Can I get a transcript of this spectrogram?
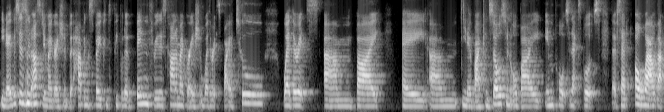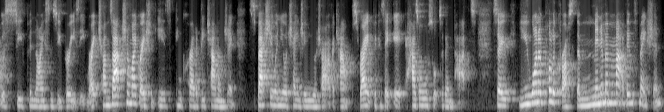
you know, this isn't us doing migration, but having spoken to people that have been through this kind of migration, whether it's by a tool, whether it's um, by a um, you know by consultant or by imports and exports that have said oh wow that was super nice and super easy right? Transactional migration is incredibly challenging especially when you're changing your chart of accounts right? Because it, it has all sorts of impacts. So you want to pull across the minimum amount of information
